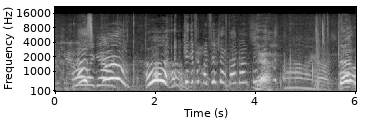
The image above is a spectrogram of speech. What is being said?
we go. Oh my gosh. Oh, can you put my filter back on? yeah. Oh my gosh. That Oh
